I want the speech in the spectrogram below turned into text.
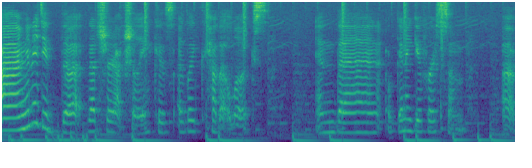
I'm gonna do the, that shirt actually because I like how that looks and then we're gonna give her some uh,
